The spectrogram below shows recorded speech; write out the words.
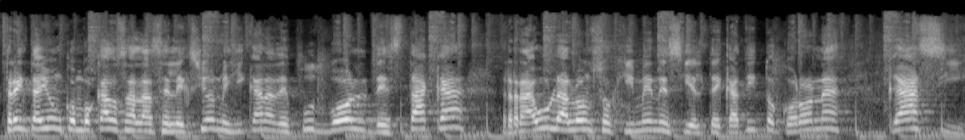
31 convocados a la selección mexicana de fútbol. Destaca Raúl Alonso Jiménez y el Tecatito Corona casi,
